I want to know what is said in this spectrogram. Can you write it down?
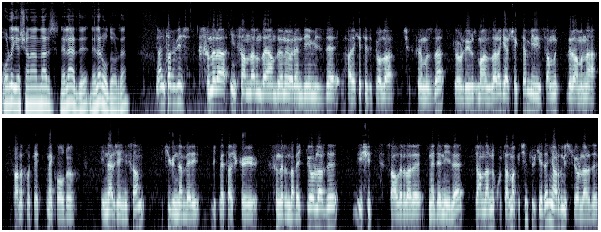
Orada yaşananlar nelerdi? Neler oldu orada? Yani tabii biz sınıra insanların dayandığını öğrendiğimizde hareket edip yola çıktığımızda gördüğümüz manzara gerçekten bir insanlık dramına tanıklık etmek oldu. Binlerce insan iki günden beri Dikmetaş köyü sınırında bekliyorlardı. İşit saldırıları nedeniyle canlarını kurtarmak için Türkiye'den yardım istiyorlardı.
